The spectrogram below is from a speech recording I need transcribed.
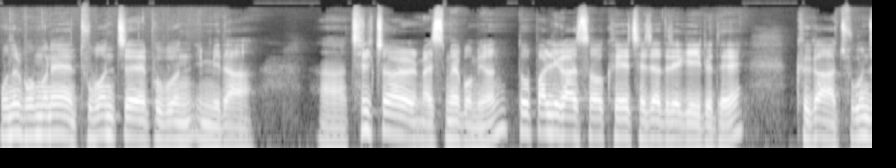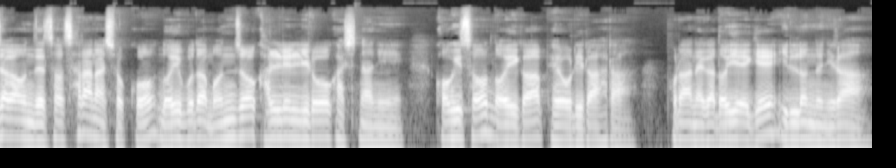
오늘 본문의 두 번째 부분입니다. 7절 아, 말씀해 보면 또 빨리 가서 그의 제자들에게 이르되 그가 죽은 자 가운데서 살아나셨고 너희보다 먼저 갈릴리로 가시나니 거기서 너희가 배우리라 하라. 보라 내가 너희에게 일렀느니라.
